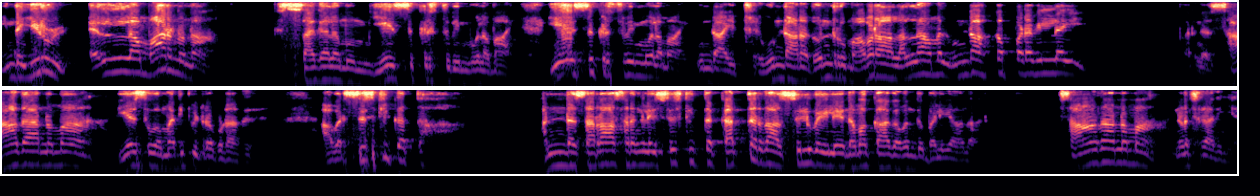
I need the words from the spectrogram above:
இந்த இருள் எல்லாம் மாறணும்னா சகலமும் இயேசு கிறிஸ்துவின் மூலமாய் இயேசு கிறிஸ்துவின் மூலமாய் உண்டாயிற்று. உண்டானதொன்றும் அவரால் அல்லாமல் உண்டாக்கப்படவில்லை. பாருங்க சாதாரணமா இயேசுவை மதிப்பிடக்கூடாது. அவர் சிருஷ்டிக்கத்தா அந்த சராசரங்களை சிருஷ்டித்த கத்தர் தான் சிலுவையிலே நமக்காக வந்து பலியானார். சாதாரணமா நினைச்சிடாதீங்க.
